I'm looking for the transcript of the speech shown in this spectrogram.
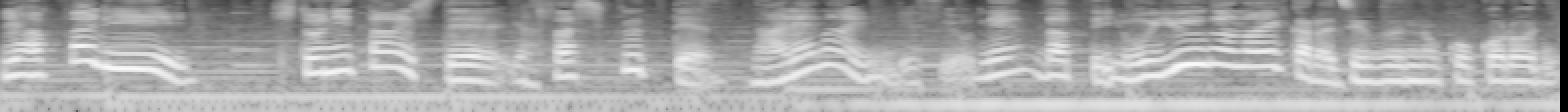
やっぱり人に対して優しくってなれないんですよね。だって余裕がないから自分の心に。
